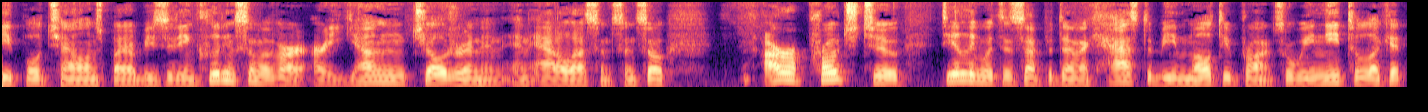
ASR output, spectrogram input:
people challenged by obesity, including some of our, our young children and, and adolescents. And so our approach to dealing with this epidemic has to be multi-pronged. So we need to look at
